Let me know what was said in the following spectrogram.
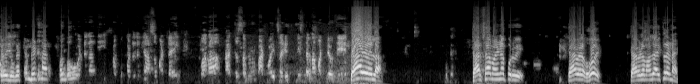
सगळे लोक आहेत, ते भेटणार. मग बघू. पटेलांनी असं म्हटलंय मला राज्यसभेवर पाठवायचं आहे तुम्हीच त्यांना म्हटले होते. त्यावेळेला चार सहा महिन्यापूर्वी त्यावेळेला होय त्यावेळेला माझं ऐकलं नाही.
